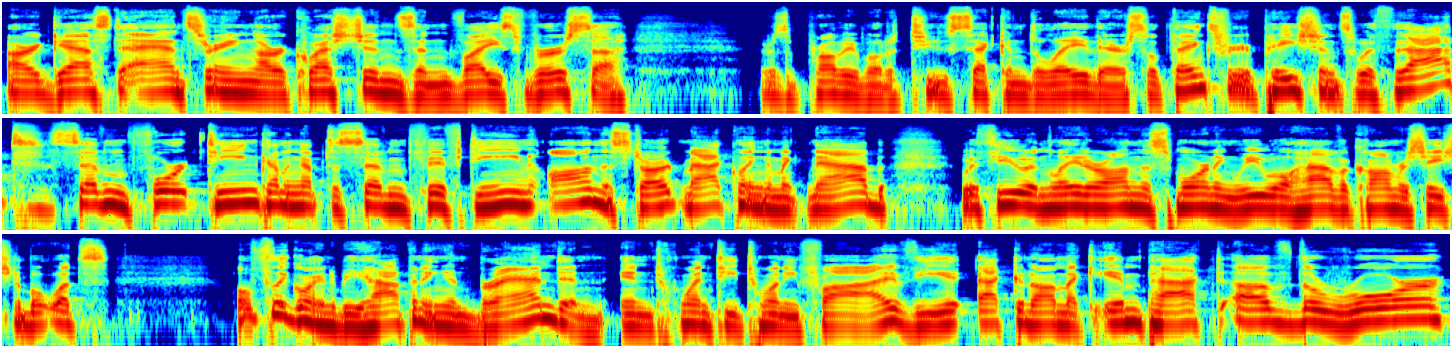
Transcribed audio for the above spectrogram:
our guest answering our questions and vice versa. There was a, probably about a two second delay there. So thanks for your patience with that. 714 coming up to 715 on the start. Mackling and McNabb with you. And later on this morning, we will have a conversation about what's hopefully going to be happening in Brandon in 2025, the economic impact of the roar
